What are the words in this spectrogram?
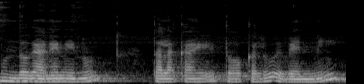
ముందుగానే నేను తలకాయ తోకలు ఇవన్నీ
